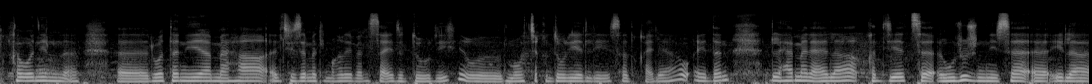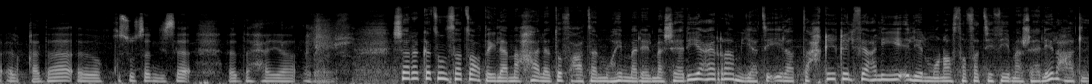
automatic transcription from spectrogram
القوانين الوطنية مع التزامات المغرب على الصعيد الدولي والمواثيق الدولية اللي صادق عليها وأيضا العمل على قضية ولوج النساء إلى القضاء خصوصا نساء ضحايا العنف شراكة ستعطي لا محالة دفعة مهمة للمشاريع الرامية إلى التحقيق الفعلي للمناصفة في مجال العدل.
